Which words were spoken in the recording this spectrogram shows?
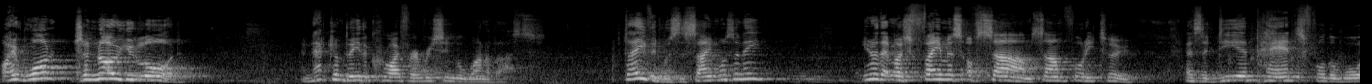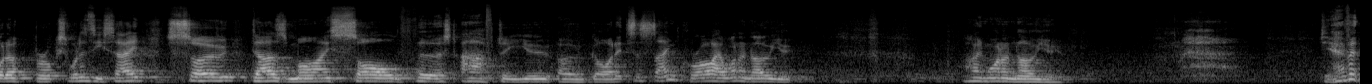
I want to know you, Lord. And that can be the cry for every single one of us. David was the same, wasn't he? You know that most famous of Psalms, Psalm 42. As the deer pants for the water brooks, what does he say? So does my soul thirst after you, O God. It's the same cry. I want to know you. I want to know you. Do you have it?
